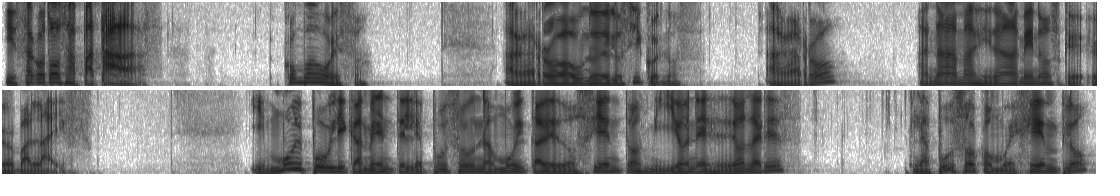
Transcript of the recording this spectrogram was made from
y saco todos a patadas. ¿Cómo hago eso? Agarró a uno de los íconos. Agarró a nada más y nada menos que Herbalife. Y muy públicamente le puso una multa de 200 millones de dólares la puso como ejemplo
